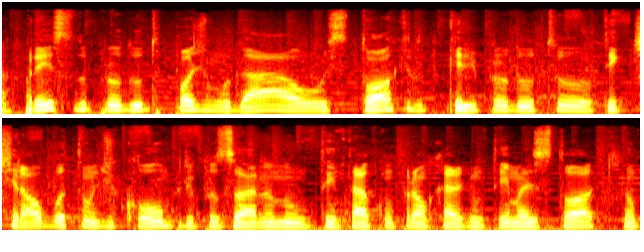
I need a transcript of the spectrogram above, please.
O preço do produto pode mudar, o estoque daquele produto tem que tirar o botão de compra para o usuário não tentar comprar um cara que não tem mais estoque. Então,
